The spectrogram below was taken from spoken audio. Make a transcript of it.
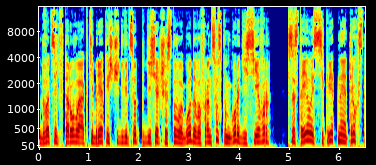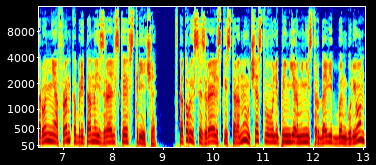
22 октября 1956 года во французском городе Севр состоялась секретная трехсторонняя франко-британо-израильская встреча, в которой с израильской стороны участвовали премьер-министр Давид Бен-Гурион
